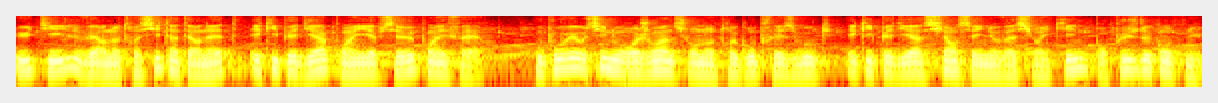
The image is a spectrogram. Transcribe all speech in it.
utiles vers notre site internet equipedia.ifce.fr. Vous pouvez aussi nous rejoindre sur notre groupe Facebook Equipédia Science et Innovation Equine pour plus de contenu.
